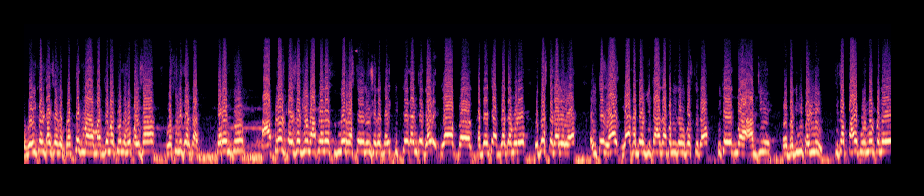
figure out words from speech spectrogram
व्हेकल टॅक्स असो प्रत्येक मा- माध्यमातून हे पैसा वसुली करतात. परंतु आपलाच पैसा घेऊन आपल्याला सुंदर रस्ते देऊ शकत नाही. कित्येकांचे घर या खड्ड्याच्या अपघातामुळे उद्ध्वस्त झालेले आहे. इथे या या खड्ड्यावर जिथे आज आपण इथे उपस्थित आहोत इथे एक आमची भगिनी पडली. तिचा पाय पूर्णपणे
